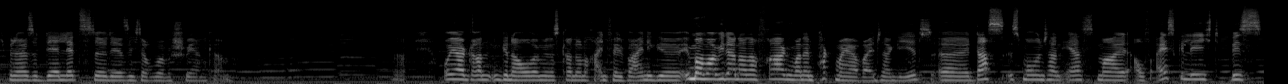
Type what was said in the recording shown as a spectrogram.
Ich bin also der Letzte, der sich darüber beschweren kann. Ja. Oh ja, genau, wenn mir das gerade noch einfällt, weil einige immer mal wieder danach fragen, wann denn Packmeier weitergeht. Äh, das ist momentan erstmal auf Eis gelegt bis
